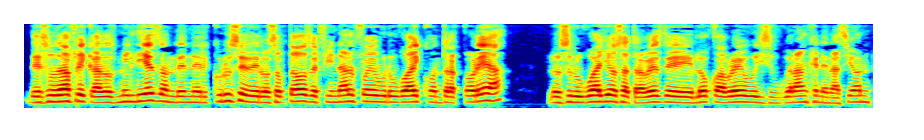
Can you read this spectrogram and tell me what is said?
de Sudáfrica 2010, donde en el cruce de los octavos de final fue Uruguay contra Corea. Los uruguayos a través de Loco Abreu y su gran generación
